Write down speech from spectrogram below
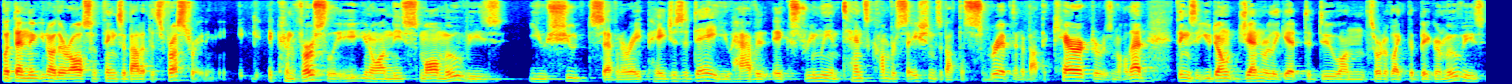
but then you know there are also things about it that's frustrating. Conversely, you know, on these small movies, you shoot seven or eight pages a day. You have extremely intense conversations about the script and about the characters and all that, things that you don't generally get to do on sort of like the bigger movies.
